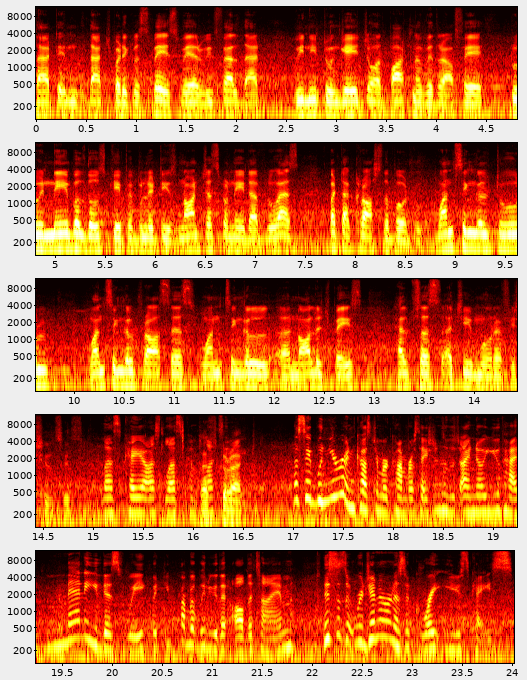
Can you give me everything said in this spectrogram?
that, in that particular space where we felt that we need to engage or partner with Rafay to enable those capabilities, not just on AWS, but across the board. One single tool, one single process, one single uh, knowledge base helps us achieve more efficiencies. Less chaos, less complexity. That's correct. Let's say when you're in customer conversations, which I know you've had many this week, but you probably do that all the time. This is, Regeneron is a great use case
